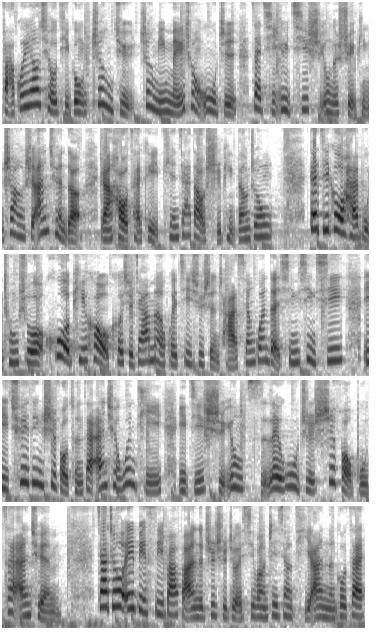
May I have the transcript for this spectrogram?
法规要求提供证据，证明每种物质在其预期使用的水平上是安全的，然后才可以添加到食品当中。该机构还补充说，获批后，科学家们会继续审查相关的新信息，以确定是否存在安全问题，以及使用此类物质是否不再安全。加州 AB48 法案的支持者希望这项提案能够在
